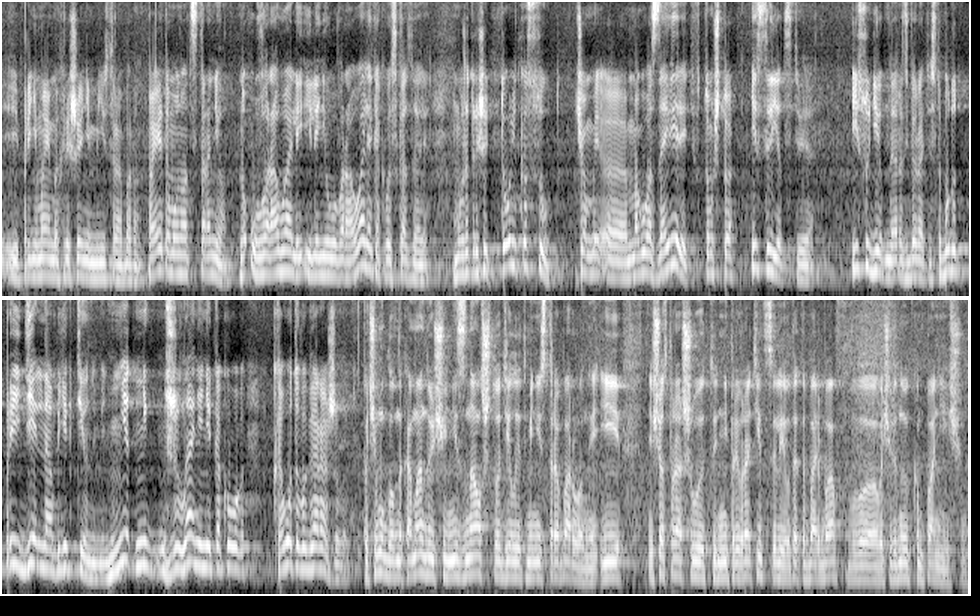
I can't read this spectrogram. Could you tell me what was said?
и принимаемых решений министра обороны. Поэтому он отстранен. Но уворовали или не уворовали, как вы сказали, может решить только суд – в чем э, могу вас заверить, в том, что и следствие, и судебное разбирательство будут предельно объективными. Нет ни желания никакого кого-то выгораживать. Почему главнокомандующий не знал, что делает министр обороны? И еще спрашивают, не превратится ли вот эта борьба в, в очередную компанейщину?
